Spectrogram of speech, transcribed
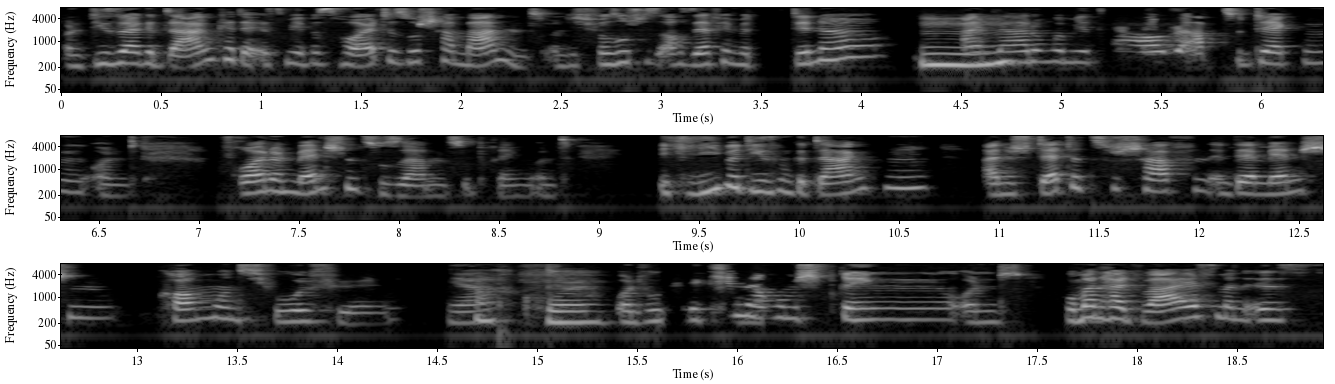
Und dieser Gedanke, der ist mir bis heute so charmant. Und ich versuche es auch sehr viel mit Dinner-Einladungen mhm. mir zu Hause abzudecken und Freunde und Menschen zusammenzubringen. Und ich liebe diesen Gedanken, eine Stätte zu schaffen, in der Menschen kommen und sich wohlfühlen. Ja. Ach, cool. Und wo viele Kinder rumspringen und wo man halt weiß, man ist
